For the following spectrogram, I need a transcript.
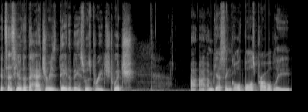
It says here that the hatchery's database was breached, which I, am guessing Goldballs probably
